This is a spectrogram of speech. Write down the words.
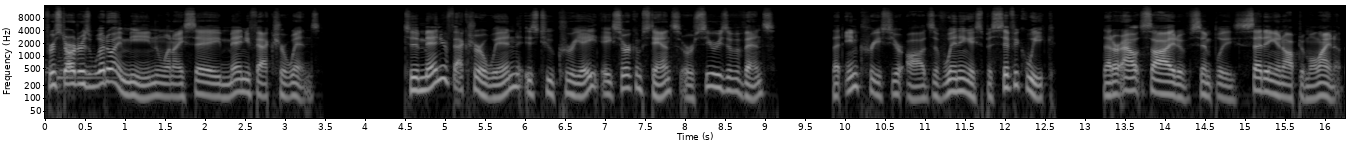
for starters, what do I mean when I say manufacture wins? To manufacture a win is to create a circumstance or series of events that increase your odds of winning a specific week that are outside of simply setting an optimal lineup.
